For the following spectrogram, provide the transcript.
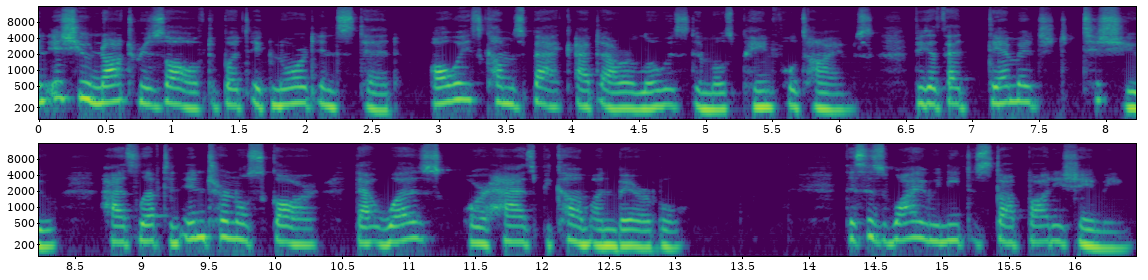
an issue not resolved but ignored instead always comes back at our lowest and most painful times because that damaged tissue has left an internal scar that was or has become unbearable. This is why we need to stop body shaming.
